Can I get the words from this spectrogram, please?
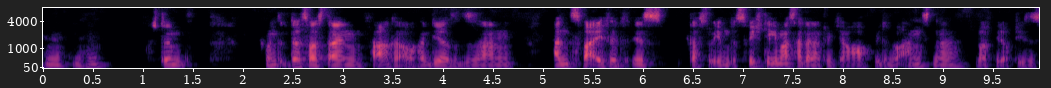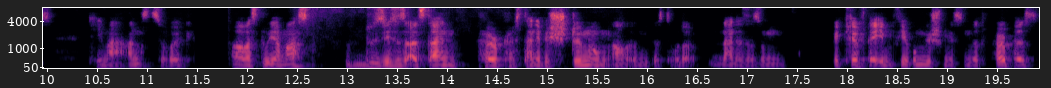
Mhm, mhm. Stimmt. Und das, was dein Vater auch an dir sozusagen anzweifelt, ist, dass du eben das Richtige machst. Hat er natürlich auch wieder nur Angst, ne? Läuft wieder auf dieses Thema Angst zurück. Aber was du ja machst, du siehst es als dein Purpose, deine Bestimmung auch irgendwie bist. Oder nein, das ist so ein Begriff, der eben viel rumgeschmissen wird. Purpose.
